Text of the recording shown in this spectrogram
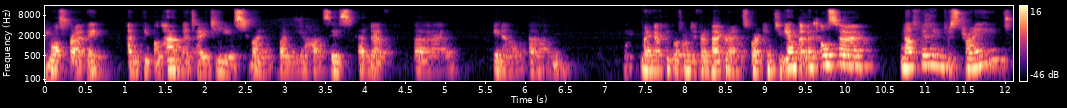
more thriving and people have better ideas when, when you have this kind of, uh, you know, um, when you have people from different backgrounds working together, but also not feeling restrained.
